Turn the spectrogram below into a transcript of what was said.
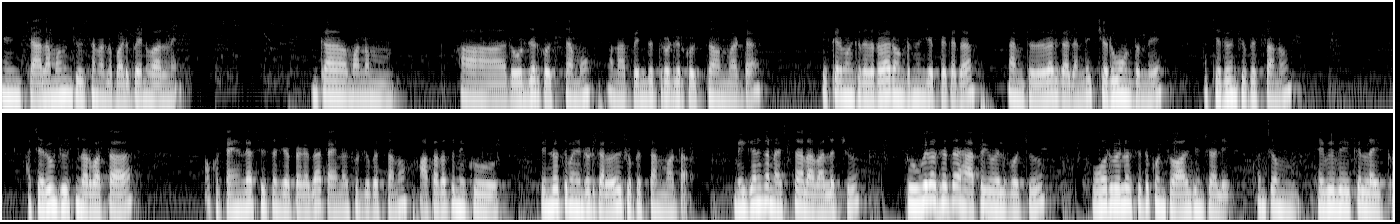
నేను చాలామంది చూసాను అట్లా పడిపోయిన వాళ్ళని. ఇంకా మనం ఆ రోడ్ దగ్గరికి వస్తాము. మన పెందుత్ రోడ్ దగ్గరికి వస్తాం అనమాట ఇక్కడ మనకి రిజర్వేర్ ఉంటుందని చెప్పే కదా. దాని రిజర్వేర్ కాదండి చెరువు ఉంటుంది. ఆ చెరువుని చూపిస్తాను. ఆ చెరువుని చూసిన తర్వాత ఒక టైం ల్యాబ్స్ తీసి అని చెప్పా కదా టైం ల్యాబ్స్ కూడా చూపిస్తాను. ఆ తర్వాత మీకు పెందుతు మెయిన్ రోడ్కి వెళ్ళాలి చూపిస్తాను అనమాట మీకు కనుక నచ్చితే అలా వెళ్ళొచ్చు. టూ వీలర్స్ అయితే హ్యాపీగా వెళ్ళిపోవచ్చు. ఫోర్ వీలర్స్ అయితే కొంచెం ఆలోచించాలి. కొంచెం హెవీ వెహికల్ లైక్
